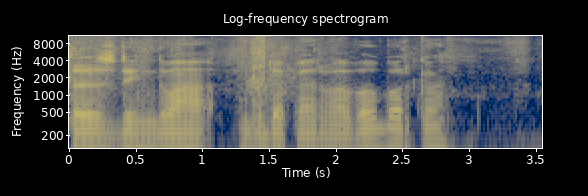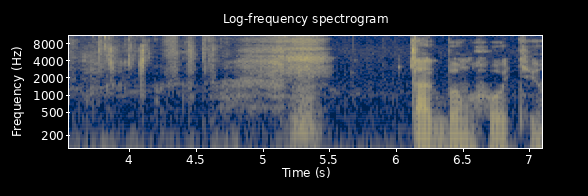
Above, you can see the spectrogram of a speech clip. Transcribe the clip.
тиждень-два буде перша виборка. Так би хотів.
